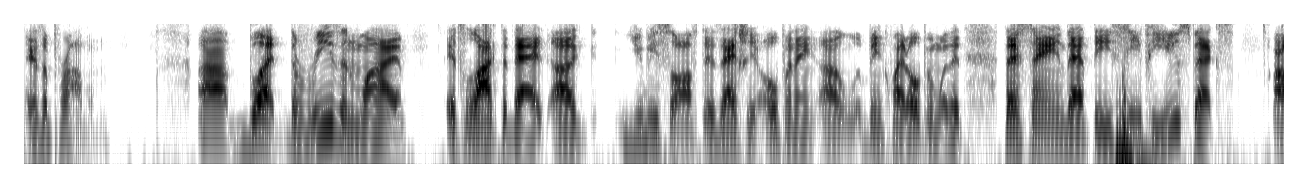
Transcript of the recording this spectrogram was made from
is a problem. Uh, but the reason why it's locked at that, uh, Ubisoft is actually opening, uh, being quite open with it. They're saying that the CPU specs are,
